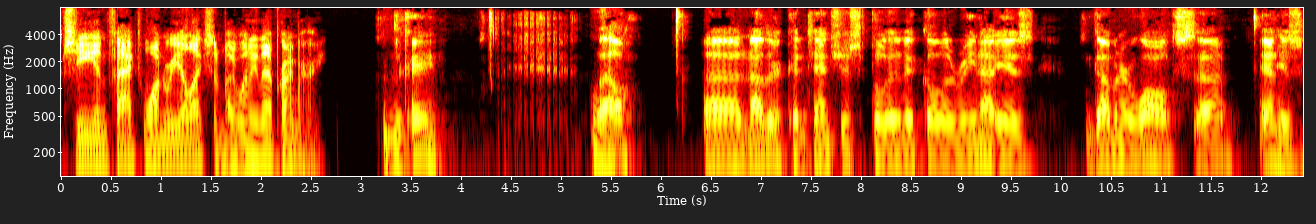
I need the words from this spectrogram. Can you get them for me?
"She in fact won re-election by winning that primary." Okay. Well, uh, another contentious political arena is Governor Walz uh, and his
